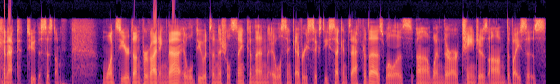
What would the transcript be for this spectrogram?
connect to the system. Once you're done providing that, it will do its initial sync and then it will sync every 60 seconds after that, as well as uh, when there are changes on devices.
